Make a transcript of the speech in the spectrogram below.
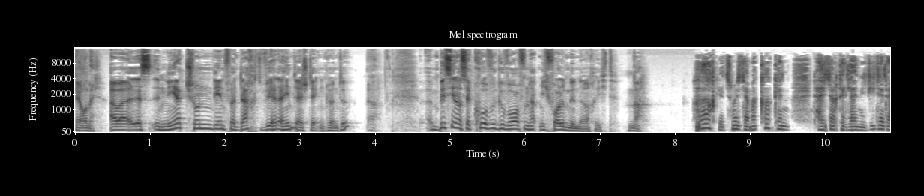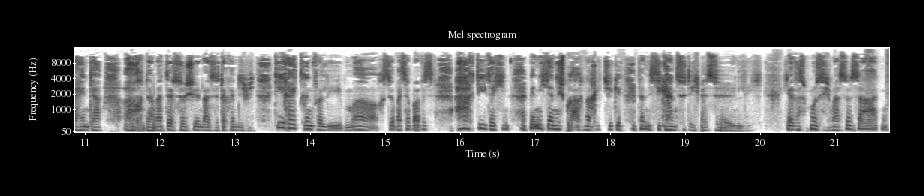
Ja, auch nicht. Aber es nährt schon den Verdacht, wer dahinter stecken könnte. Ja. Ein bisschen aus der Kurve geworfen hat mich folgende Nachricht. Na. Ach, jetzt muss ich ja mal gucken. Da ist doch der kleine Dieter dahinter. Ach, na, macht das so schön. Also, da könnte ich mich direkt drin verlieben. Ach, so was aber was. Ach, Dieterchen, wenn ich deine Sprachnachricht schicke, dann ist die ganz für dich persönlich. Ja, das muss ich mal so sagen.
